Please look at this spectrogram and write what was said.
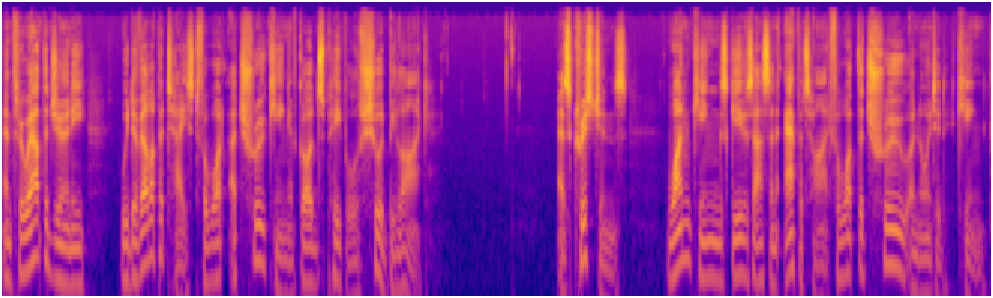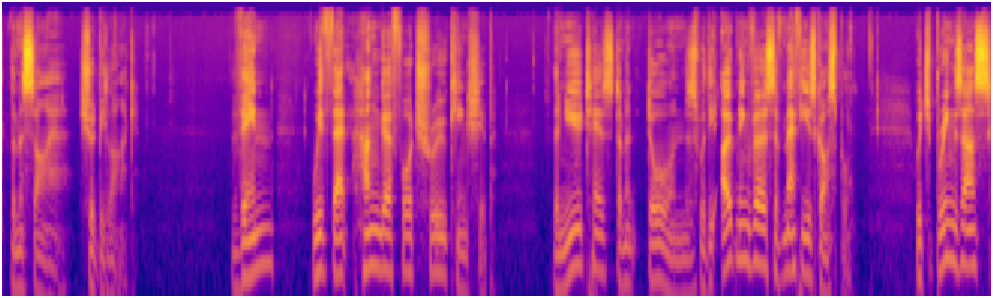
and throughout the journey, we develop a taste for what a true king of God's people should be like. As Christians, 1 Kings gives us an appetite for what the true anointed king, the Messiah, should be like. Then, with that hunger for true kingship, the New Testament dawns with the opening verse of Matthew's Gospel, which brings us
